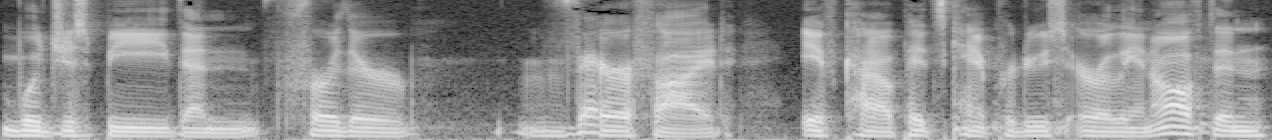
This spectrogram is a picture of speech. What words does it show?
would just be then further verified if Kyle Pitts can't produce early and often,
